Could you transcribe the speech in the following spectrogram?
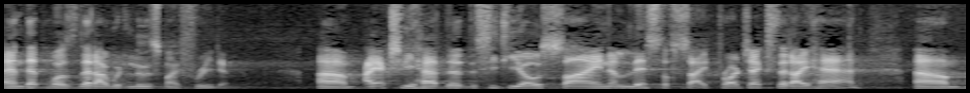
and that was that I would lose my freedom. Um, I actually had the, the, CTO sign a list of side projects that I had um,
